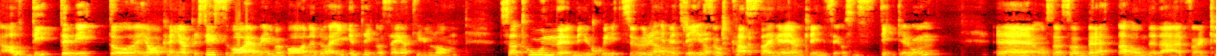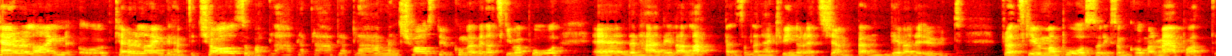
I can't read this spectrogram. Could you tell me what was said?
allt ditt är mitt och jag kan göra precis vad jag vill med barnen, du har ingenting att säga till om. Så att hon blir ju skitsur Ja, givetvis såklart. och kastar grejer omkring sig och sen sticker hon. Eh, och sen så berättar hon det där för Caroline och Caroline går hem till Charles och bara bla bla bla bla bla men Charles du kommer väl att skriva på eh, den här lilla lappen som den här kvinnorättskämpen delade ut. För att skriver man på så liksom går man med på att,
